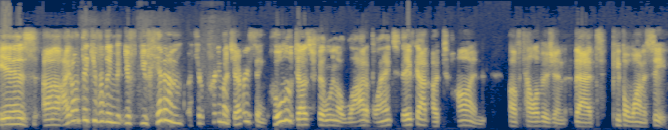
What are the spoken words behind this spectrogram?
is uh, I don't think you've really you've, you've hit on pretty much everything. Hulu does fill in a lot of blanks. They've got a ton of television that people want to see.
